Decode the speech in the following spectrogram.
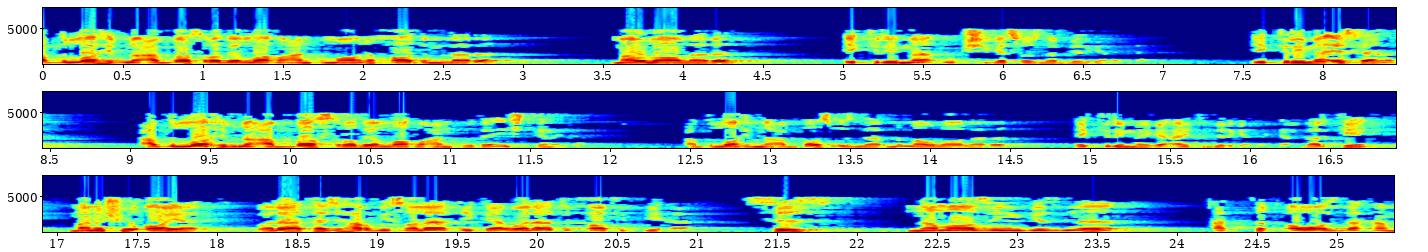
abdulloh ibn abbos roziyallohu anhuni xodimlari mavlolari ikrima u kishiga so'zlab bergan ekan. Ikrima esa abdulloh ibn abbos roziyallohu anhudan eshitgan ekan. Abdulloh ibn abbos o'zlarini mavlolari ikrimaga aytib bergan ekanlarki mana shu oyat siz namozingizni qattiq ovozda ham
